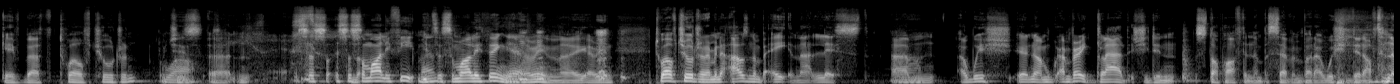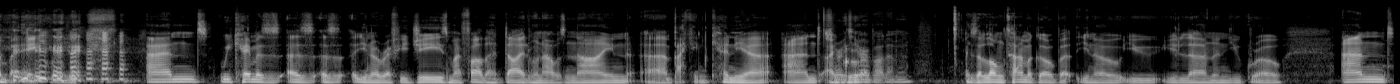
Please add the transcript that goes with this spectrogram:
gave birth to 12 children, which Wow. is uh, It's a, it's a Somali feat, man. it's a Somali thing. Yeah, Yeah. I mean, like, I mean, twelve children. I mean, I was number eight in that list. Um, I wish. You know, I'm, I'm very glad that she didn't stop after number seven, but I wish she did after number eight. Really. and we came as, as as you know refugees. My father had died when I was nine, uh, back in Kenya, and I Sorry to grew hear about that, man. it was a long time ago, but you know, you you learn and you grow. And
